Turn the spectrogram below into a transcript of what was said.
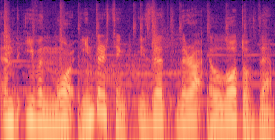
And even more interesting is that there are a lot of them.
